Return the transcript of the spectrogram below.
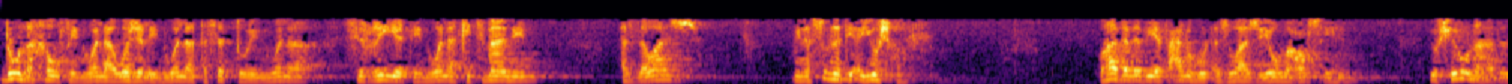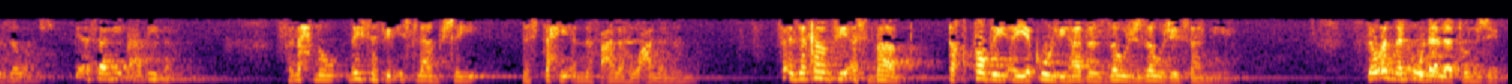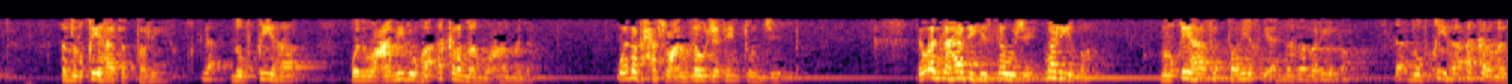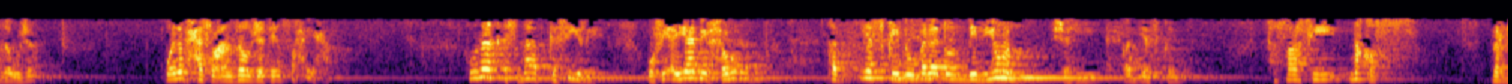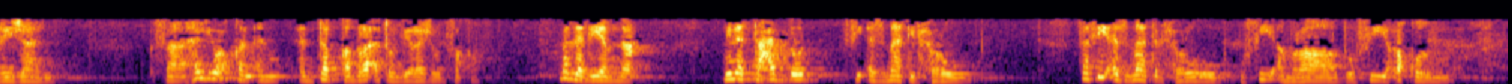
دون خوف ولا وجل ولا تستر ولا سرية ولا كتمان. الزواج من السنة أن يشهر. وهذا الذي يفعله الأزواج يوم عرسهم يشهرون هذا الزواج بأساليب عديدة. فنحن ليس في الإسلام شيء نستحي أن نفعله علنا. فإذا كان في أسباب تقتضي أن يكون لهذا الزوج زوجة ثانية لو أن الأولى لا تنجب أن نلقيها في الطريق. لا نبقيها ونعاملها أكرم معاملة. ونبحث عن زوجة تنجب. لو أن هذه الزوجة مريضة نلقيها في الطريق لأنها مريضة. لا نبقيها أكرم زوجة. ونبحث عن زوجة صحيحة. هناك أسباب كثيرة وفي أيام الحروب قد يفقد بلد مليون شهيد. قد يفقد. فصار في نقص بالرجال. فهل يعقل أن, تبقى امرأة لرجل فقط؟ ما الذي يمنع من التعدد في أزمات الحروب؟ ففي أزمات الحروب وفي أمراض وفي عقم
